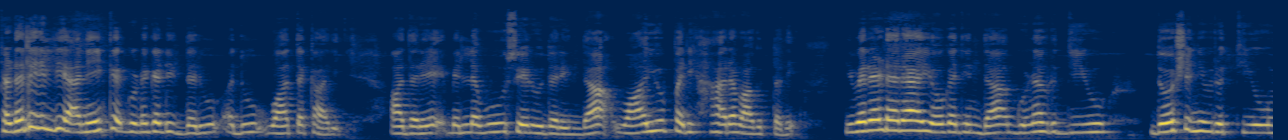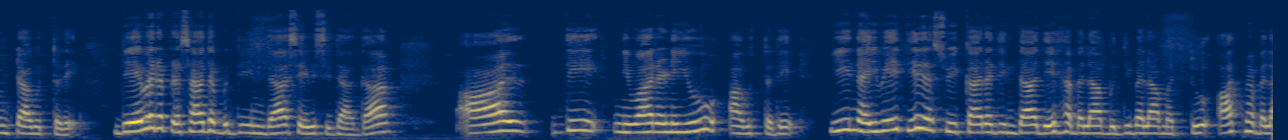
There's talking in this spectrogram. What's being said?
ಕಡಲೆಯಲ್ಲಿ ಅನೇಕ ಗುಣಗಳಿದ್ದರೂ ಅದು ವಾತಕಾರಿ. ಆದರೆ ಬೆಲ್ಲವು ಸೇರುವುದರಿಂದ ವಾಯು ಪರಿಹಾರವಾಗುತ್ತದೆ. ಇವೆರಡರ ಯೋಗದಿಂದ ಗುಣವೃದ್ಧಿಯು ದೋಷ ನಿವೃತ್ತಿಯು ಉಂಟಾಗುತ್ತದೆ. ದೇವರ ಪ್ರಸಾದ ಬುದ್ಧಿಯಿಂದ ಸೇವಿಸಿದಾಗ ಆದಿ ನಿವಾರಣೆಯೂ ಆಗುತ್ತದೆ. ಈ ನೈವೇದ್ಯದ ಸ್ವೀಕಾರದಿಂದ ದೇಹಬಲ, ಬುದ್ಧಿಬಲ ಮತ್ತು ಆತ್ಮಬಲ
